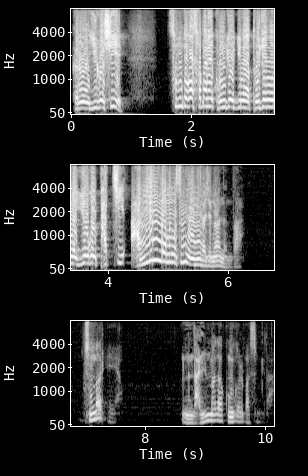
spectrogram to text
그러나 이것이 성도가 사단의 공격이나 도전이나 유혹을 받지 않는다는 것을 의미하지는 않는다. 무슨 말이에요? 우리는 날마다 공격을 받습니다.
